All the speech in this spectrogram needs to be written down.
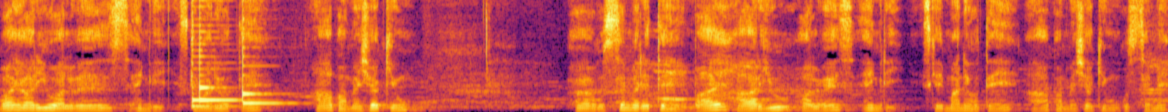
Why are you always angry इसके माने होते हैं आप हमेशा क्यों गुस्से में रहते हैं? Why are you always angry इसके माने होते हैं आप हमेशा क्यों गुस्से में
